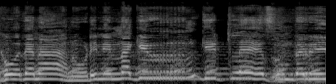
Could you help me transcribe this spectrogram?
ಹೋದೆನಾ ನೋಡಿ ನಿನ್ನ ಗಿರ್ ಗಿಟ್ಲೆ ಸುಂದರಿ.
